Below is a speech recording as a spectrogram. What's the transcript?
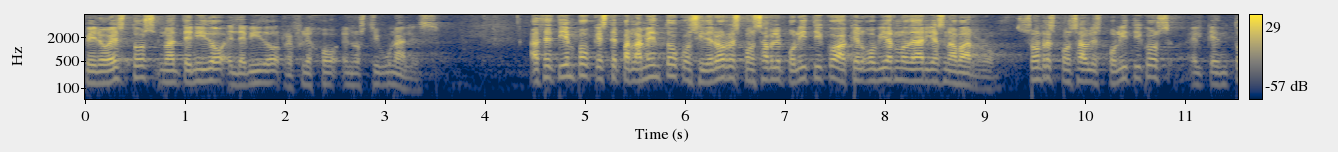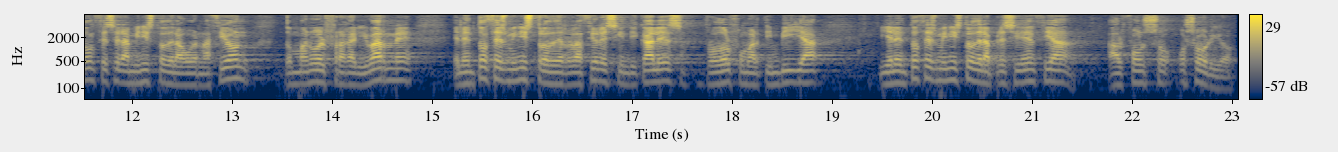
pero estos no han tenido el debido reflejo en los tribunales. Hace tiempo que este Parlamento consideró responsable político a aquel Gobierno de Arias Navarro. Son responsables políticos el que entonces era ministro de la Gobernación, don Manuel Fraga Iribarne, el entonces ministro de Relaciones Sindicales, Rodolfo Martín Villa, y el entonces ministro de la Presidencia, Alfonso Osorio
